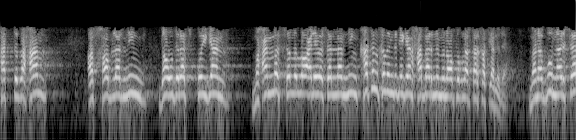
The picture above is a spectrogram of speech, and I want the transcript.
qattig'i ham ashoblarning dovdiratib qo'ygan muhammad sollallohu alayhi vasallamning qatl qilindi degan xabarni munofiqlar tarqatgan edi. Mana bu narsa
